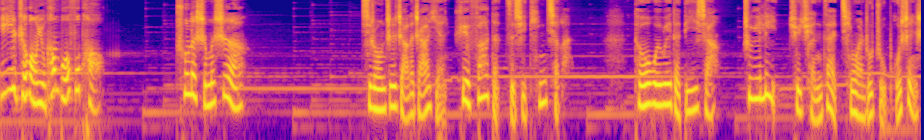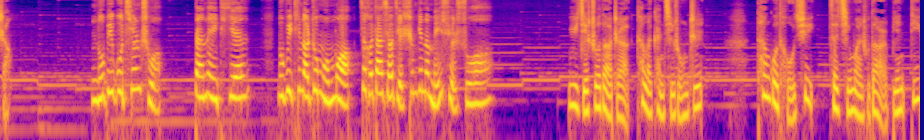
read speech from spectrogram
也一直往永康伯府跑。出了什么事啊？齐荣之眨了眨眼，越发的仔细听起来，头微微的低下，注意力却全在秦婉如主仆身上。奴婢不清楚，但那天奴婢听到周嬷嬷在和大小姐身边的梅雪说。玉洁说到这，看了看齐荣之，探过头去，在秦婉如的耳边低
